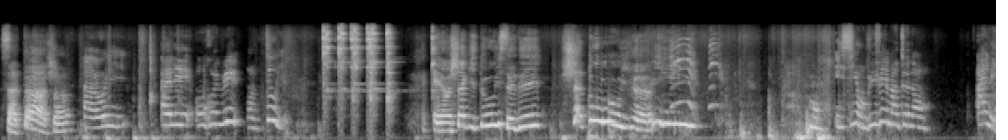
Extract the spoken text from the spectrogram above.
s'attache. Hein. Ah oui. Allez, on remue, on touille. Et un chat qui touille, c'est des chatouilles. Hihi. Bon, et si on buvait maintenant Allez.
